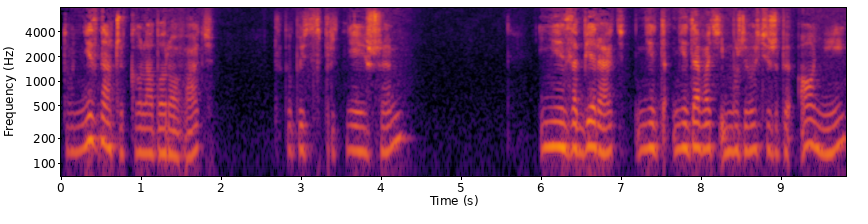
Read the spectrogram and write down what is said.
to nie znaczy kolaborować, tylko być sprytniejszym i nie zabierać, nie, nie dawać im możliwości, żeby oni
